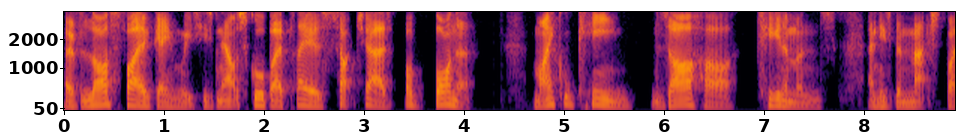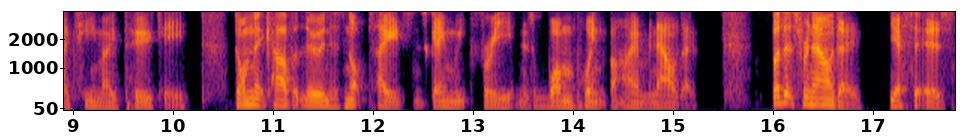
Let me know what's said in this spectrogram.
over the last five game weeks, he's been outscored by players such as Ogbonna, Michael Keane, Zaha, Tielemans, and he's been matched by Teemu Pukki. Dominic Calvert Lewin has not played since game week three and is one point behind Ronaldo. But it's Ronaldo. Yes, it is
